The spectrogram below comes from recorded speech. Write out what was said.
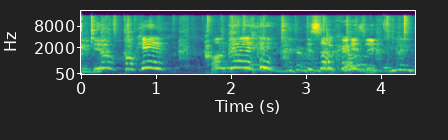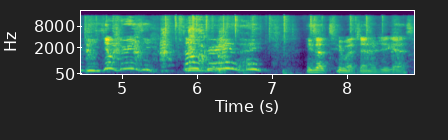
You do? Okay. Okay. It's so crazy. He's so crazy. So crazy. He's got too much energy, guys.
